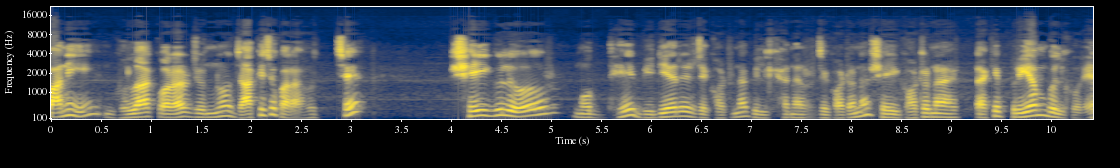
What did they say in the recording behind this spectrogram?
পানি ঘোলা করার জন্য যা কিছু করা হচ্ছে, সেইগুলোর মধ্যে বিডিআরের যে ঘটনা বিলখানার যে ঘটনা, সেই ঘটনাটাকে প্রিয়াম্বল করে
